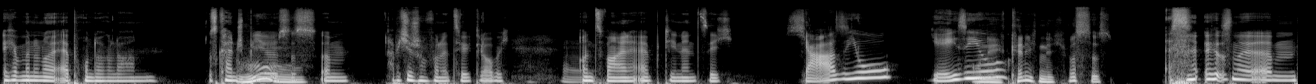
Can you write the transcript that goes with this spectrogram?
Ich habe mir eine neue App runtergeladen. Ist kein Spiel, Uh. es ist, ähm, habe ich hier schon von erzählt, glaube ich. Oh. Und zwar eine App, die nennt sich Yasio. oh Yasio? nee, kenne ich nicht. Was ist das? Es ist eine ähm,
